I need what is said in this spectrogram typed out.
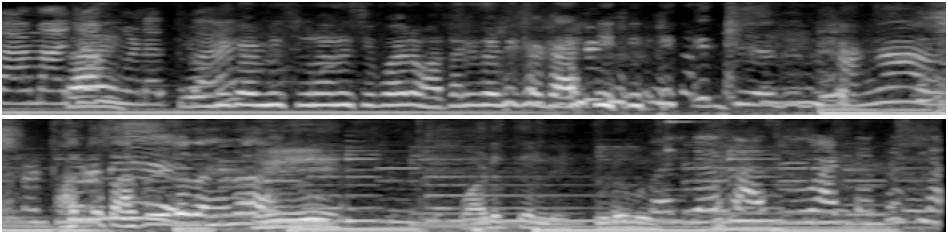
का माझ्या काय? अंगणात एवढी काय मी सुनाने शिकवायला म्हातारी झाली का काय? आता सासू एकच आहे ना? ए, वाढत चालले. पुढे बोल. पण जर सासू वाटतच ना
